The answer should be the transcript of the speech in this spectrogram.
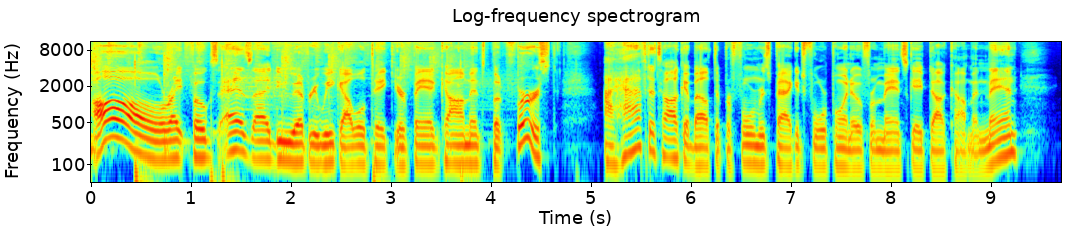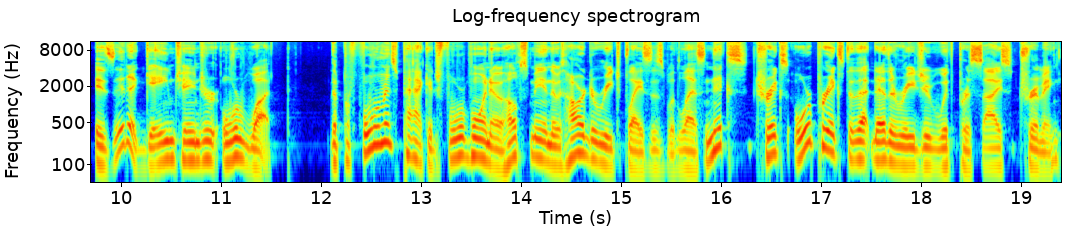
All right, folks, as I do every week, I will take your fan comments. But first, I have to talk about the Performance Package 4.0 from Manscaped.com. And man, is it a game changer or what? The Performance Package 4.0 helps me in those hard to reach places with less nicks, tricks, or pricks to that nether region with precise trimming.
